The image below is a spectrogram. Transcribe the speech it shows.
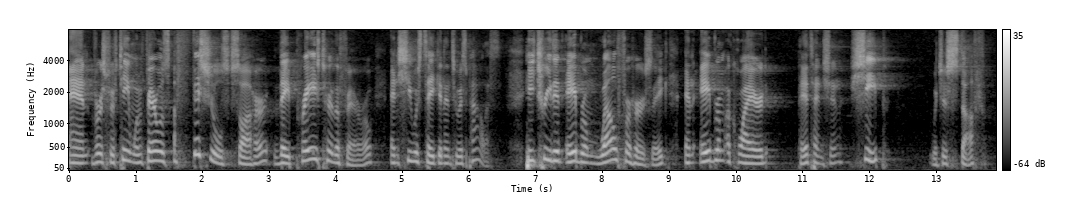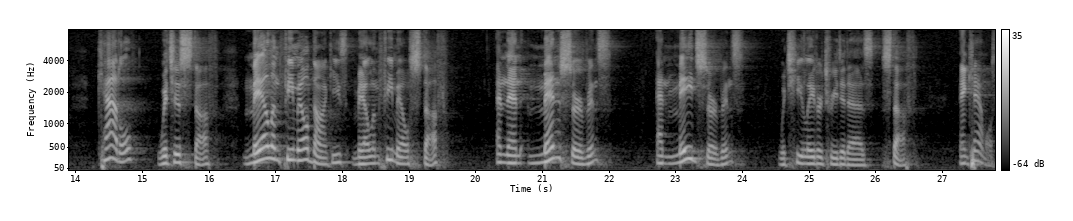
And verse 15, when Pharaoh's officials saw her, they praised her, the Pharaoh, and she was taken into his palace. He treated Abram well for her sake, and Abram acquired, pay attention, sheep, which is stuff, cattle, which is stuff, male and female donkeys, male and female stuff, and then men servants and maid servants, which he later treated as stuff, and camels.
